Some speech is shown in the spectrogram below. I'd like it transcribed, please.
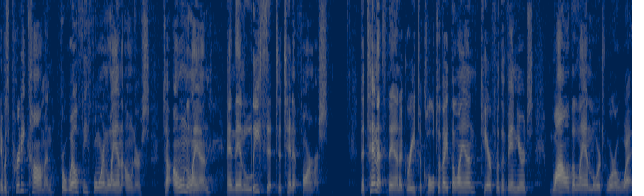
it was pretty common for wealthy foreign landowners to own land and then lease it to tenant farmers. The tenants then agreed to cultivate the land, care for the vineyards, while the landlords were away.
